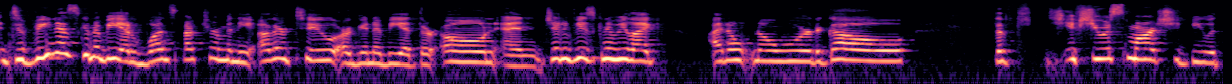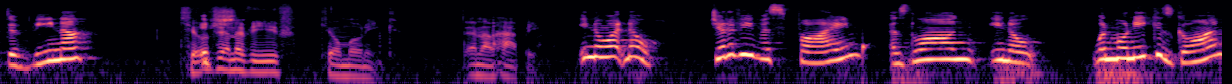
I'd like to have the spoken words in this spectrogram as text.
Davina's gonna be at one spectrum, and the other two are gonna be at their own. And Genevieve's gonna be like, I don't know where to go. The if she was smart, she'd be with Davina. Kill If Genevieve, kill Monique, and I'm happy. You know what? No, Genevieve is fine as long you know when Monique is gone,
